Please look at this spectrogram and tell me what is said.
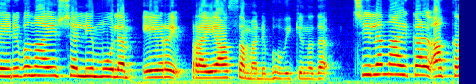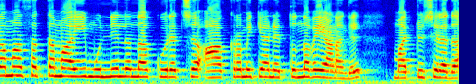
തെരുവ് നായ ശല്യം മൂലം ഏറെ പ്രയാസം അനുഭവിക്കുന്നത് ചില നായ്ക്കൾ അക്രമാസക്തമായി മുന്നിൽ നിന്ന് കുരച്ച് ആക്രമിക്കാൻ എത്തുന്നവയാണെങ്കിൽ മറ്റു ചിലത്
